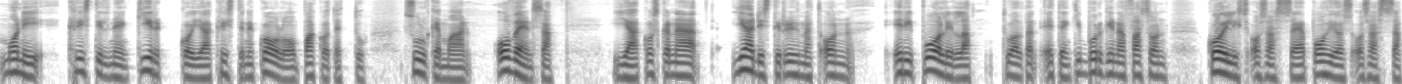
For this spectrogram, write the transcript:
Moni kristillinen kirkko ja kristillinen koulu on pakotettu sulkemaan ovensa. Ja koska nämä jihadistiryhmät on eri puolilla tuolta etenkin Burkina Fason koillisosassa ja pohjoisosassa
